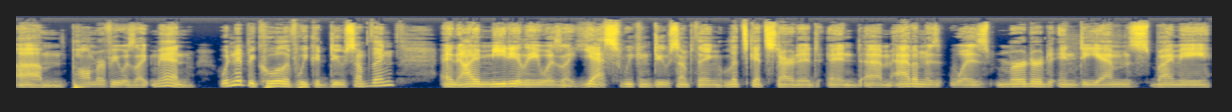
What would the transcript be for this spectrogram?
Um, Paul Murphy was like, "Man, wouldn't it be cool if we could do something?" And I immediately was like, "Yes, we can do something. Let's get started." And um, Adam is, was murdered in DMs by me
